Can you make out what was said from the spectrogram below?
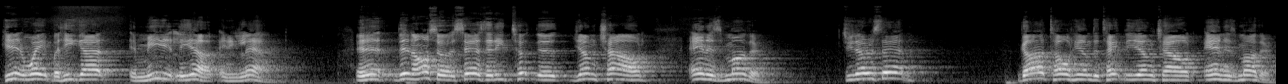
He didn't wait, but he got immediately up and he left. And it, then also it says that he took the young child and his mother. Did you notice that? God told him to take the young child and his mother.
